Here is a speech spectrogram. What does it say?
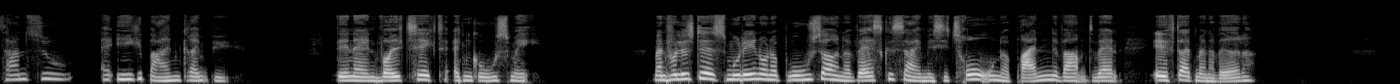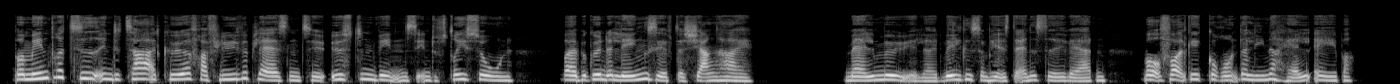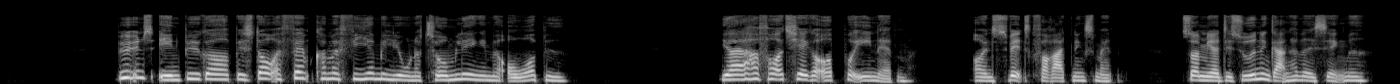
Tansu er ikke bare en grim by. Den er en voldtægt af den gode smag. Man får lyst til at smutte ind under bruseren og vaske sig med citron og brændende varmt vand, efter at man har været der. På mindre tid end det tager at køre fra flyvepladsen til Østenvindens industrizone, hvor jeg begyndt at længes efter Shanghai, Malmø eller et hvilket som helst andet sted i verden, hvor folk ikke går rundt og ligner halvaber. Byens indbyggere består af 5,4 millioner tumlinge med overbid. Jeg er her for at tjekke op på en af dem, og en svensk forretningsmand, som jeg desuden engang har været i seng med.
